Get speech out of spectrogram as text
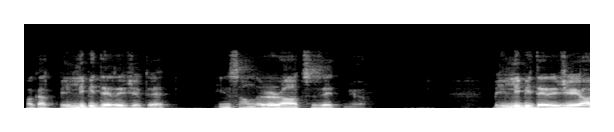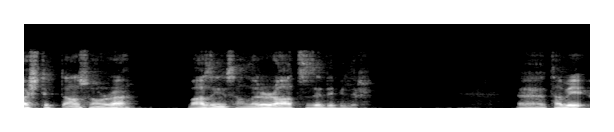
Fakat belli bir derecede insanları rahatsız etmiyor. Belli bir dereceyi aştıktan sonra bazı insanları rahatsız edebilir. Ee, Tabi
